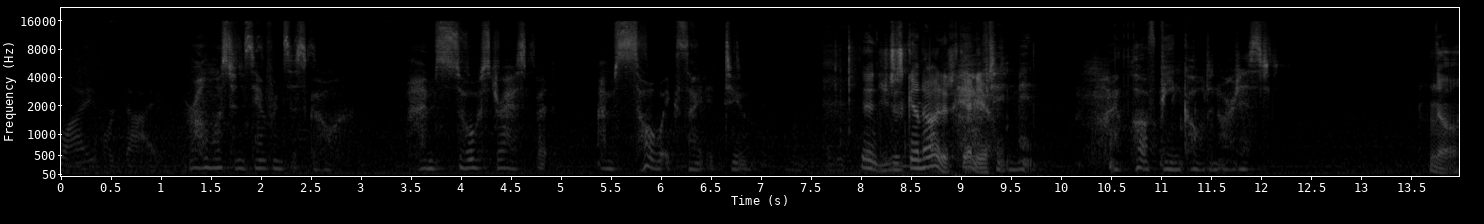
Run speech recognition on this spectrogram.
Fly or die. We're almost in San Francisco. I'm so stressed, but I'm so excited too. And you just can't hide it, can you? have to admit, I love being called an artist. No.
